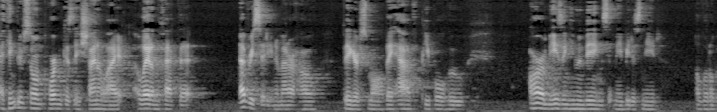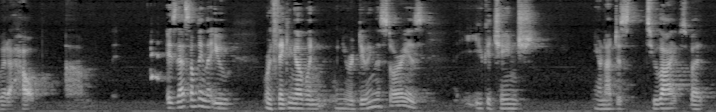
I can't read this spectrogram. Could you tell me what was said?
I think they're so important because they shine a light, a light on the fact that every city, no matter how big or small, they have people who are amazing human beings that maybe just need a little bit of help. Um, is that something that you were thinking of when when you were doing this story? Is you could change, you know, not just two lives, but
